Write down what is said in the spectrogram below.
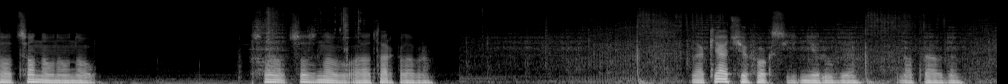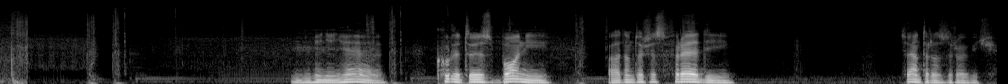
Co, co no, no, no? Co, co znowu? A latarka, dobra. Jak ja cię, Foxy, nie lubię. Naprawdę. Nie, nie, nie. Kurde, to jest Bonnie. Ale tam też jest Freddy. Co ja mam teraz zrobić?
